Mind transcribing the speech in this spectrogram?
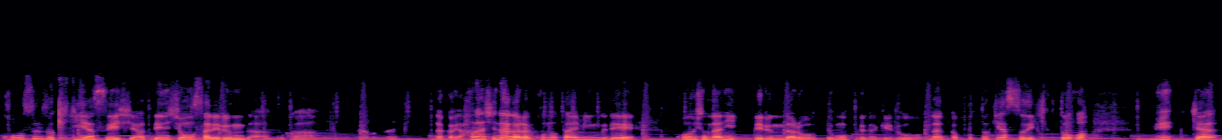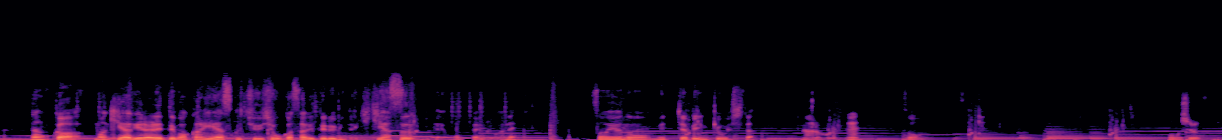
こうすると聞きやすいし、アテンションされるんだとか、なんか話しながらこのタイミングで、この人何言ってるんだろうって思ってたけど、なんか、ポッドキャストで聞くと、わめっちゃなんか巻き上げられて分かりやすく抽象化されてるみたい、聞きやすみたいな思ったりとかね。そういうのをめっちゃ勉強した。なるほどね。そう。面白いですね。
